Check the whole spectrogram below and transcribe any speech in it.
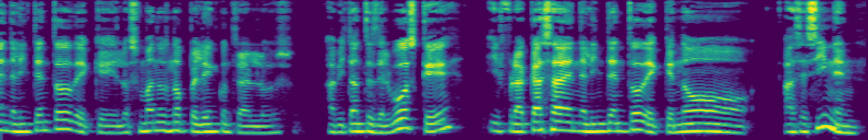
en el intento de que los humanos no peleen contra los habitantes del bosque y fracasa en el intento de que no asesinen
